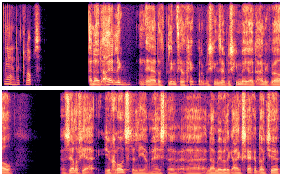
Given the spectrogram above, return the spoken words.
Ja, dat klopt. en uiteindelijk, ja, dat klinkt heel gek wat ik misschien zeg. Misschien ben je uiteindelijk wel zelf je, je grootste leermeester. Eh, en daarmee wil ik eigenlijk zeggen dat je.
